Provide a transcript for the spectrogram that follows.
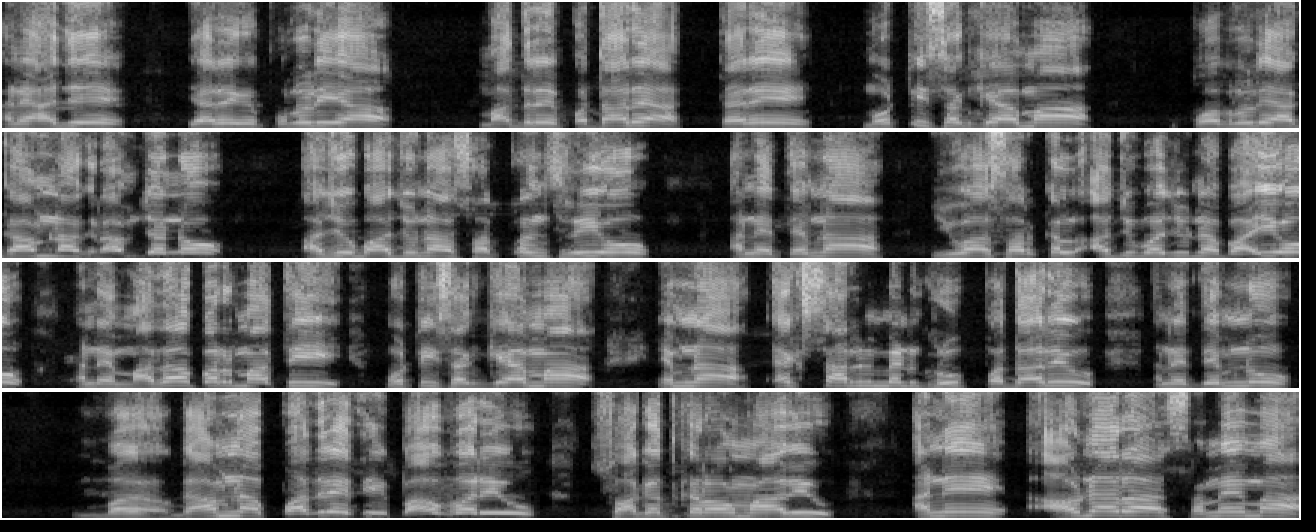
અને આજે જ્યારે પુરળિયા માદરે પધાર્યા ત્યારે મોટી સંખ્યામાં પોલડિયા ગામના ગ્રામજનો, આજુબાજુના સરપંચશ્રીઓ અને તેમના યુવા સર્કલ, આજુબાજુના ભાઈઓ અને માધાપરમાંથી મોટી સંખ્યામાં એમના એક્સ આર્મીમેન્ટ ગ્રુપ પધાર્યું અને તેમનું ગામના પાદરેથી ભાવભર્યું સ્વાગત કરવામાં આવ્યું. અને આવનારા સમયમાં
